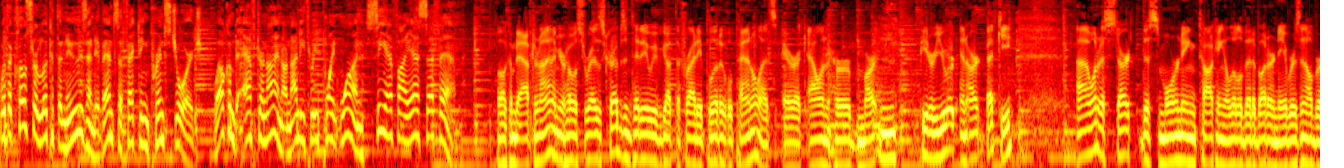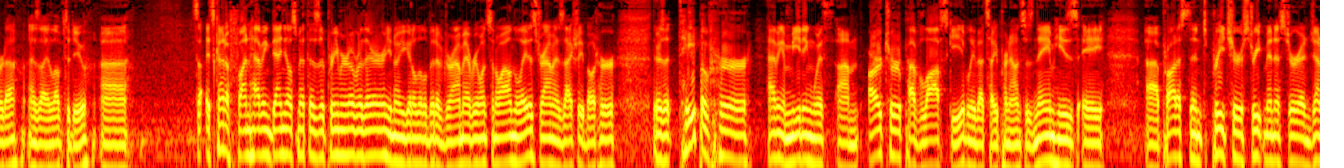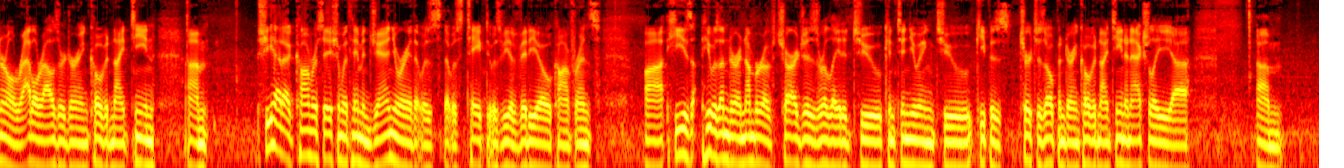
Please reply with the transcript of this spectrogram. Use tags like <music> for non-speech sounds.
with a closer look at the news and events affecting Prince George. Welcome to After 9 on 93.1 CFIS FM. Welcome to After Nine. I'm your host, Res Krebs, and today we've got the Friday political panel. That's Eric Allan, Herb Martin, Peter Ewert, and Art Betke. Uh, I wanted to start this morning talking a little bit about our neighbors in Alberta, as I love to do. Uh, it's, it's kind of fun having Danielle Smith as a premier over there. You know, you get a little bit of drama every once in a while, and the latest drama is actually about her. There's a tape of her having a meeting with um, Pawlowski. I believe that's how you pronounce his name. He's a uh, Protestant preacher, street minister, and general rabble rouser during COVID nineteen. Um, she had a conversation with him in January that was that was taped. It was via video conference. Uh, he's he was under a number of charges related to continuing to keep his churches open during COVID nineteen and actually uh, um,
